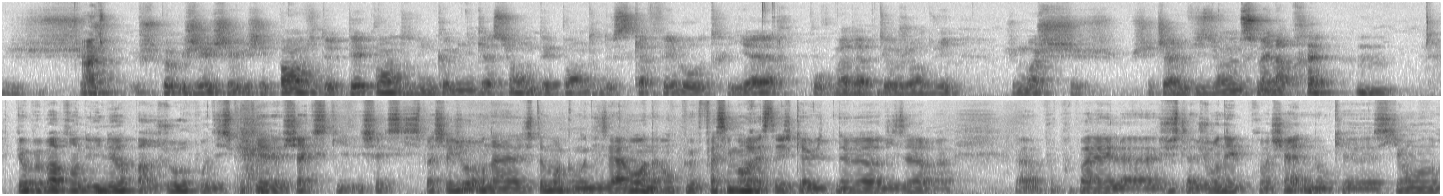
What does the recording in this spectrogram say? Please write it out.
Je n'ai pas envie de dépendre d'une communication, de dépendre de ce qu'a fait l'autre hier pour m'adapter aujourd'hui. Moi, j'ai déjà une vision une semaine après. Mhm. On peut pas prendre une heure par jour pour discuter de chaque, ce, qui, ce qui se passe chaque jour. On a justement, comme on disait avant, on, peut facilement rester jusqu'à 8, 9 heures, 10 heures euh, pour préparer juste la journée prochaine. Donc euh, si on,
